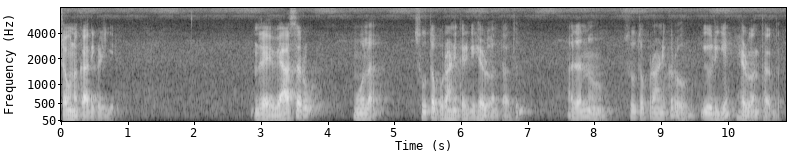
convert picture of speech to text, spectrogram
ಶೌನಕಾದಿಗಳಿಗೆ. ಅಂದರೆ ವ್ಯಾಸರು ಮೂಲ ಸೂತ ಪುರಾಣಿಕರಿಗೆ ಹೇಳುವಂಥದ್ದು. ಅದನ್ನು ಸೂತ ಪುರಾಣಿಕರು ಇವರಿಗೆ ಹೇಳುವಂಥದ್ದು.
